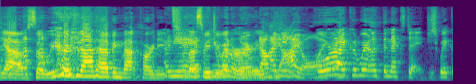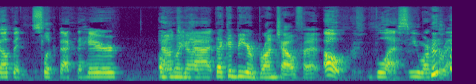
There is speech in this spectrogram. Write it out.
Yeah, so we are not having that party I mean, unless we do it wanna wear it early. down- I mean, aisle, or guess. I could wear it like the next day. Just wake up and slick back the hair. Oh my god, hat. that could be your brunch outfit. Oh, bless you are correct.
